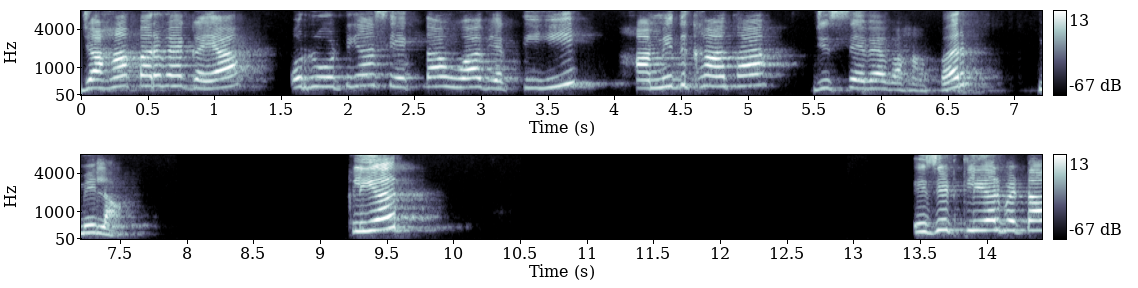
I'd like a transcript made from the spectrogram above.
जहाँ पर वह गया और रोटियाँ सेकता हुआ व्यक्ति ही हामिद खां था जिससे वह वहाँ पर मिला। क्लियर? इज़ इट क्लियर बेटा?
